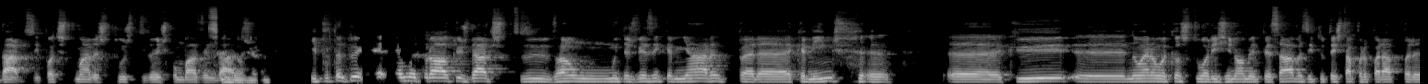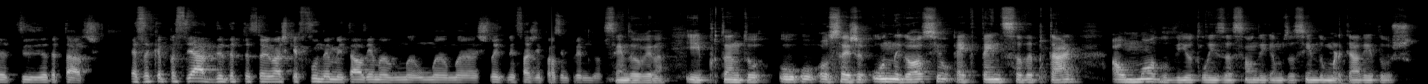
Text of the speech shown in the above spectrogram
dados e podes tomar as tuas decisões com base em Sem dados. Dúvida. E, portanto, é, é natural que os dados te vão muitas vezes encaminhar para caminhos uh, que uh, não eram aqueles que tu originalmente pensavas e tu tens de estar preparado para te adaptares. Essa capacidade de adaptação eu acho que é fundamental e é uma, uma, uma excelente mensagem para os empreendedores. Sem dúvida. E, portanto, o, o, ou seja, o negócio é que tem de se adaptar ao modo de utilização, digamos assim, do mercado e dos,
